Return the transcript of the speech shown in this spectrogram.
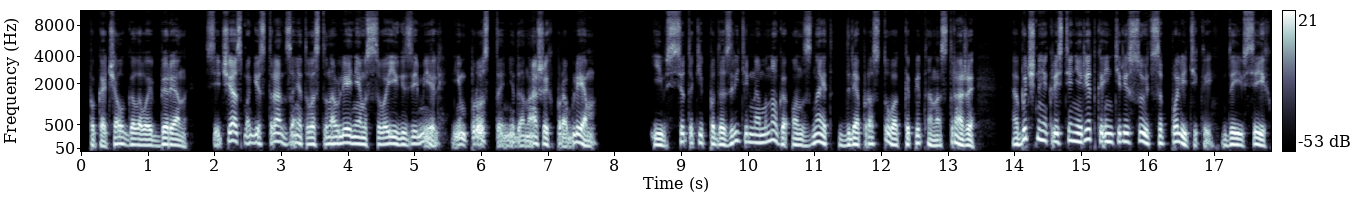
– покачал головой Берян. «Сейчас магистрат занят восстановлением своих земель. Им просто не до наших проблем». И все-таки подозрительно много он знает для простого капитана стражи – Обычные крестьяне редко интересуются политикой, да и все их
